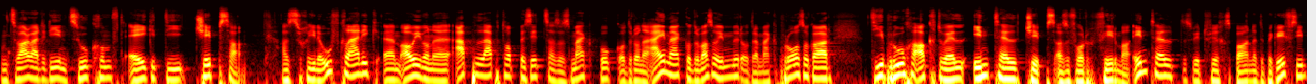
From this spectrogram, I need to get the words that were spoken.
Und zwar werden die in Zukunft eigene Chips haben. Also so eine kleine Aufklärung, ähm, alle, die einen Apple-Laptop besitzen, also ein MacBook oder auch ein iMac oder was auch immer, oder ein Mac Pro sogar, die brauchen aktuell Intel-Chips, also von der Firma Intel, das wird vielleicht ein paar der Begriff sein.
